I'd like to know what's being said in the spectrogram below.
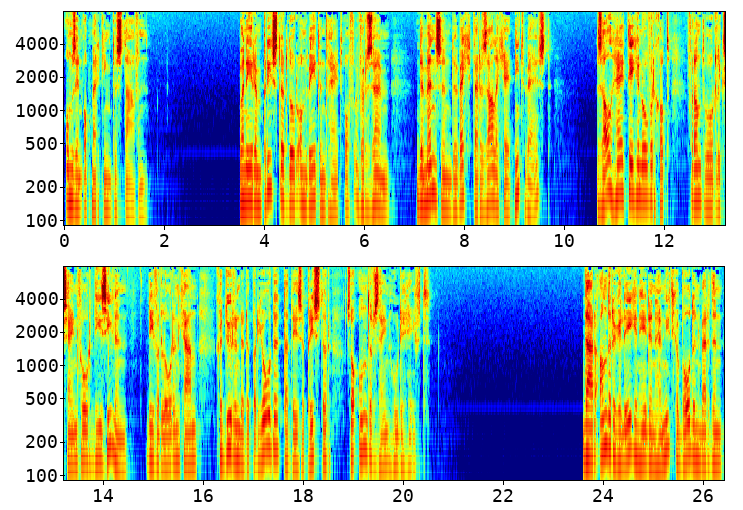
om zijn opmerking te staven. Wanneer een priester door onwetendheid of verzuim de mensen de weg der zaligheid niet wijst, zal hij tegenover God verantwoordelijk zijn voor die zielen die verloren gaan gedurende de periode dat deze priester zo onder zijn hoede heeft. Daar andere gelegenheden hem niet geboden werden,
